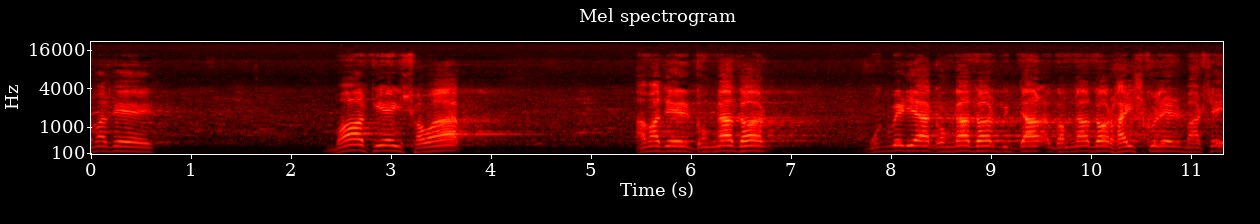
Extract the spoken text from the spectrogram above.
আমাদের মত এই সভা, আমাদের গঙ্গাধর, মুখবেড়িয়া গঙ্গাধর বিদ্যা, গঙ্গাধর হাই স্কুলের মাঠে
